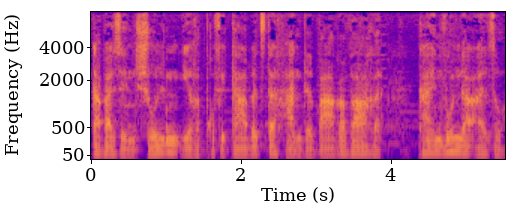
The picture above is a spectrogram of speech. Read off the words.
Dabei sind Schulden ihre profitabelste handelbare Ware. Kein Wunder also,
